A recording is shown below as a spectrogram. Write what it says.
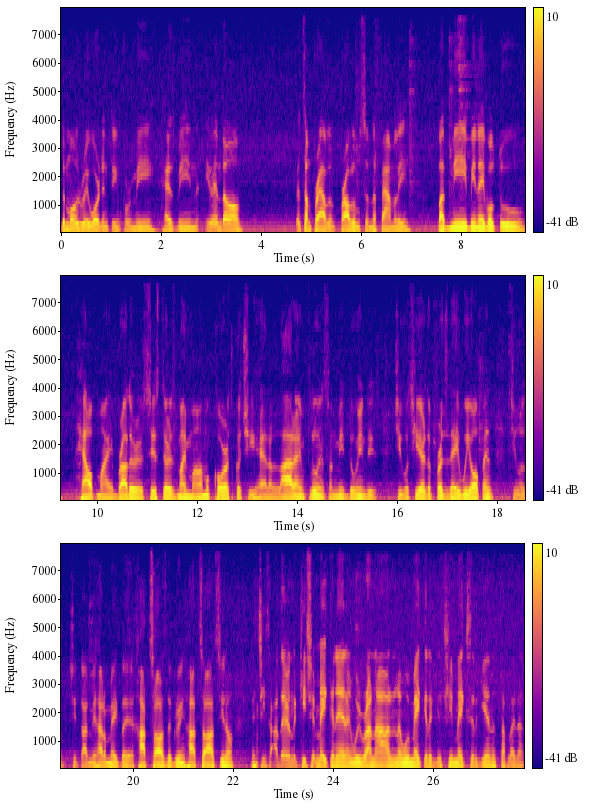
the most rewarding thing for me has been even though there's some problem, problems in the family but me being able to help my brothers sisters my mom of course because she had a lot of influence on me doing this she was here the first day we opened she was she taught me how to make the hot sauce the green hot sauce you know and she's out there in the kitchen making it and we run out and then we make it she makes it again and stuff like that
